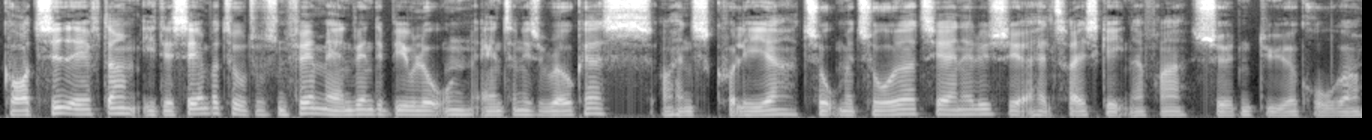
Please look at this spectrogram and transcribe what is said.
Kort tid efter, i december 2005, anvendte biologen Antonis Rokas og hans kolleger to metoder til at analysere 50 gener fra 17 dyregrupper.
